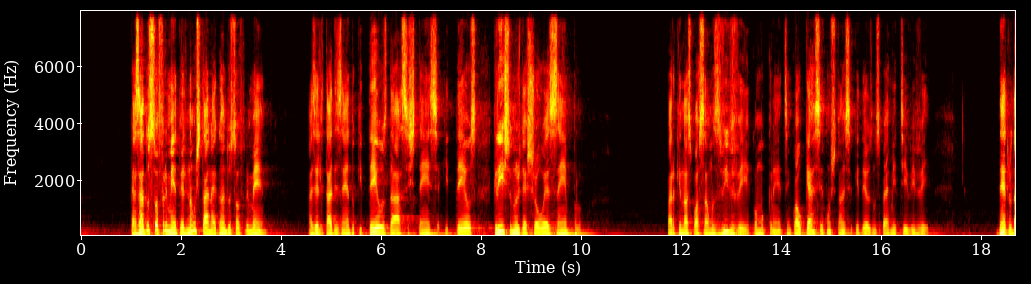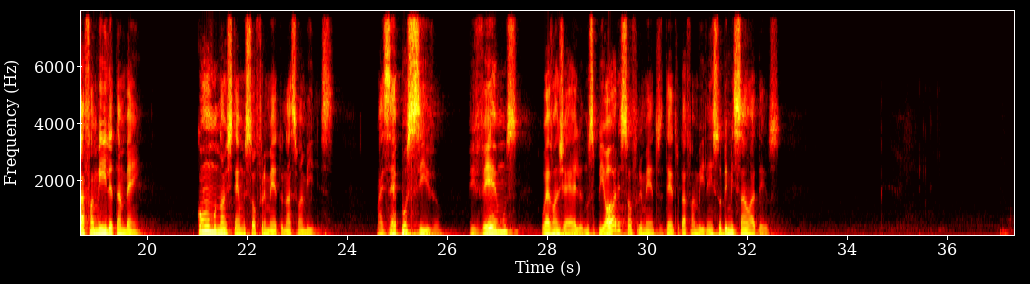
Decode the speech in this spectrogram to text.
Apesar do sofrimento, ele não está negando o sofrimento, mas ele está dizendo que Deus dá assistência, que Deus, Cristo nos deixou o exemplo para que nós possamos viver como crentes em qualquer circunstância que Deus nos permitir viver. Dentro da família também. Como nós temos sofrimento nas famílias. Mas é possível vivermos o Evangelho nos piores sofrimentos dentro da família, em submissão a Deus.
